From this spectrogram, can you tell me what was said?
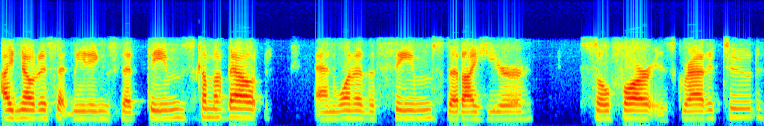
I notice at meetings that themes come about and one of the themes that I hear so far is gratitude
